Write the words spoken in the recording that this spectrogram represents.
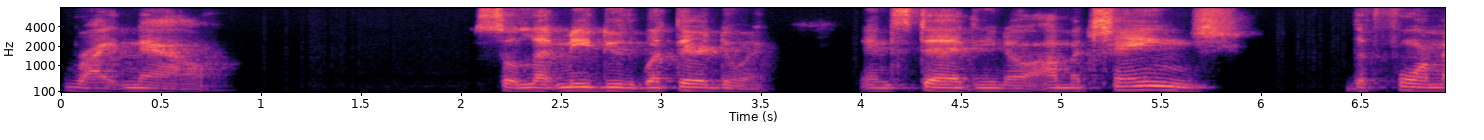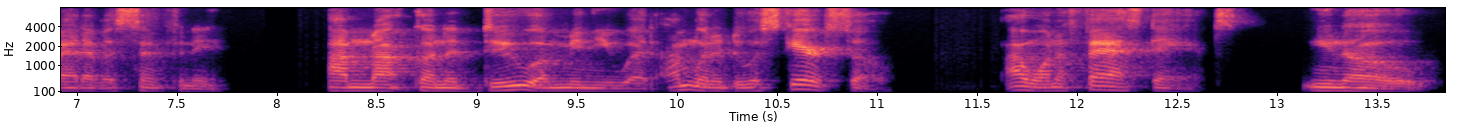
right now. So let me do what they're doing. Instead, you know, I'm gonna change the format of a symphony. I'm not going to do a minuet. I'm going to do a scherzo. I want a fast dance, you know,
